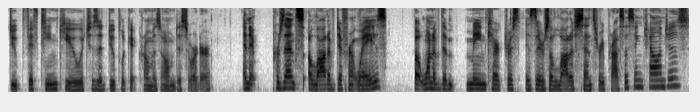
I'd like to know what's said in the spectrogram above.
DUP15Q, which is a duplicate chromosome disorder. And it presents a lot of different ways. But one of the main characteristics is there's a lot of sensory processing challenges.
